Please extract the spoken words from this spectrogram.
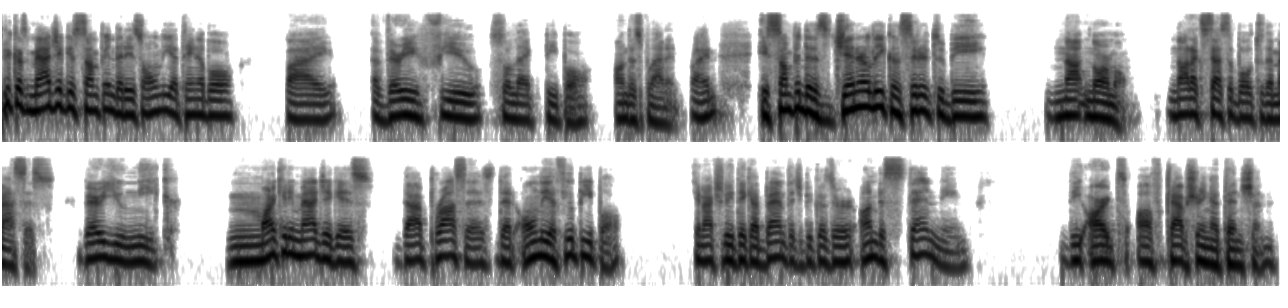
is because magic is something that is only attainable by a very few select people on this planet, right? It's something that is generally considered to be not normal, not accessible to the masses, very unique. Marketing magic is that process that only a few people can actually take advantage because they're understanding the art of capturing attention.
